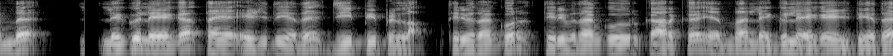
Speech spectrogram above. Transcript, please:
എന്ന് ലഘുലേഖ തയ എഴുതിയത് ജി പി പിള്ള. തിരുവിതാംകൂർ തിരുവിതാംകൂർക്കാർക്ക് എന്ന ലഘുലേഖ എഴുതിയത്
